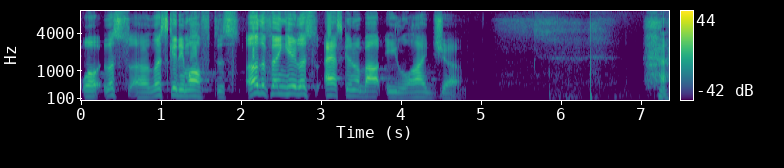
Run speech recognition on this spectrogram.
well, let's, uh, let's get him off this other thing here. Let's ask him about Elijah.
